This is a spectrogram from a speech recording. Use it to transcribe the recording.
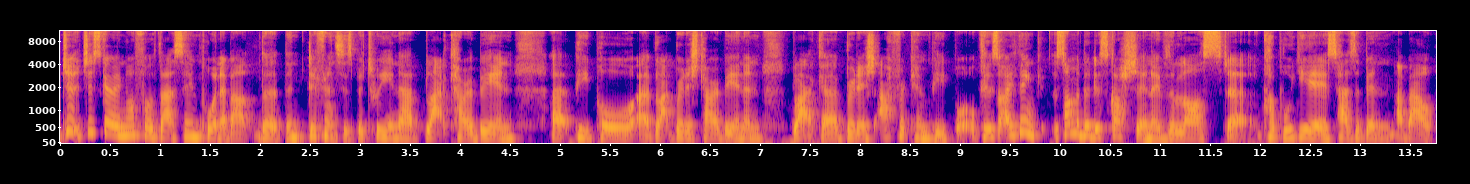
j- just going off of that same point about the, the differences between uh, Black Caribbean uh, people, uh, Black British Caribbean, and Black uh, British African people, because I think some of the discussion over the last uh, couple years has been about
